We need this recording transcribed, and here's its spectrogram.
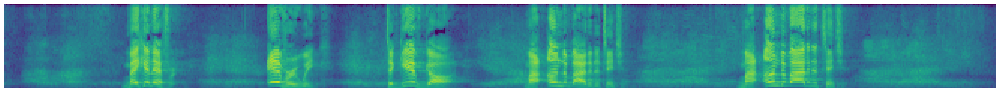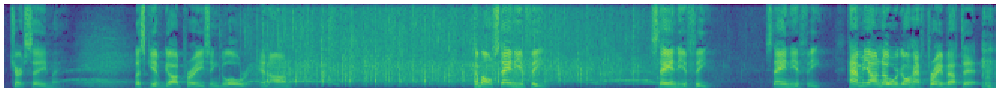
make, an effort, every, week to give God my undivided attention. My undivided attention. Church, say amen. amen. Let's give God praise and glory and honor. Come on, stand to your feet. Stand to your feet. Stand to your feet. How many y'all know we're going to have to pray about that?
